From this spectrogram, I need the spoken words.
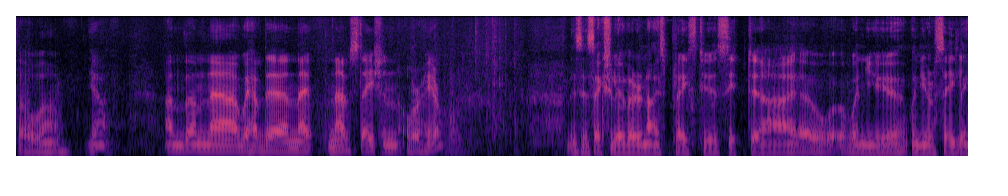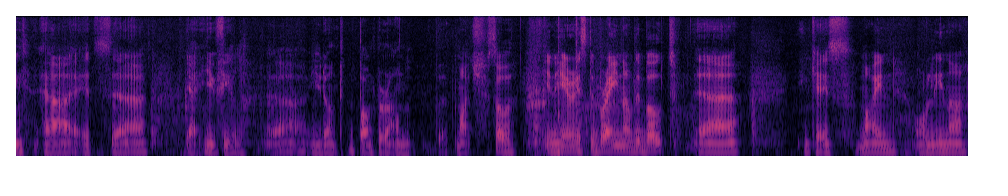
so yeah. And then uh, we have the nav station over here. This is actually a very nice place to sit uh, when you when you're sailing. Uh, it's uh, yeah, you feel uh, you don't bump around that much. So in here is the brain of the boat. Uh, in case mine or Lina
